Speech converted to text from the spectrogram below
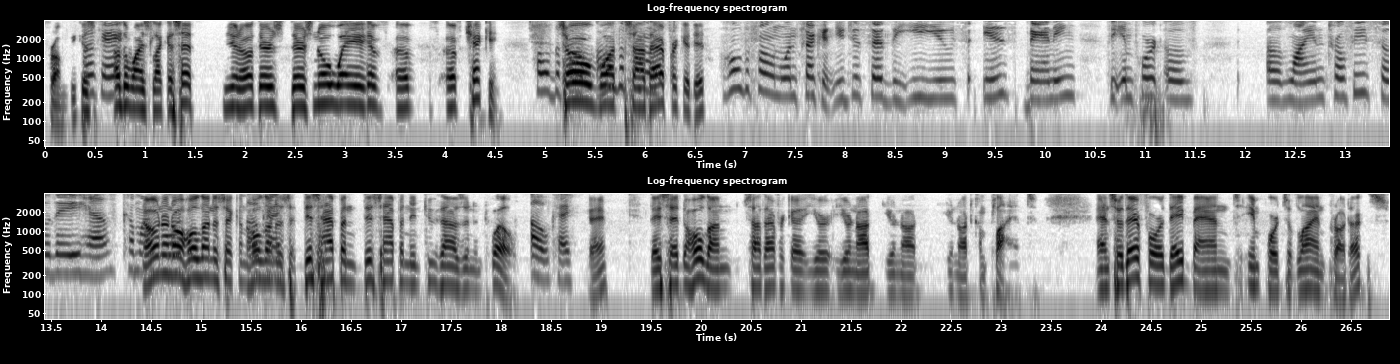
from, because okay. otherwise, like I said, you know, there's there's no way of of, of checking. Hold the so phone. what South phone. Africa did? Hold the phone one second. You just said the EU is banning the import of of lion trophies, so they have come on. No, no, board. no. Hold on a second. Hold okay. on a second. This happened. This happened in 2012. Oh, okay. Okay. They said, "Hold on, South Africa, you're you're not you're not you're not compliant," and so therefore they banned imports of lion products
